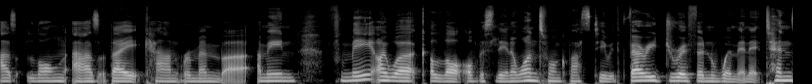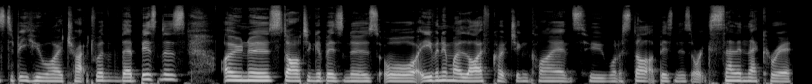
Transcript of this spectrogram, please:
as long as they can remember. I mean, for me, I work a lot, obviously, in a one to one capacity with very driven women. It tends to be who I attract, whether they're business owners starting a business or even in my life coaching clients who want to start a business or excel in their career.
